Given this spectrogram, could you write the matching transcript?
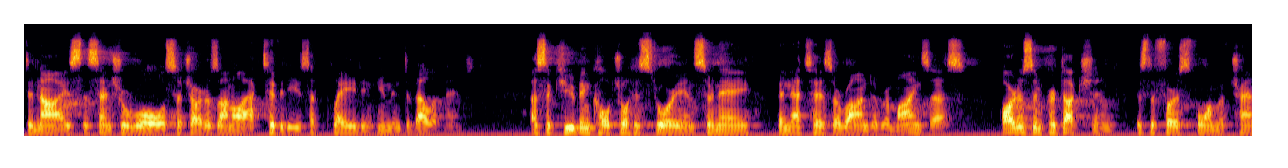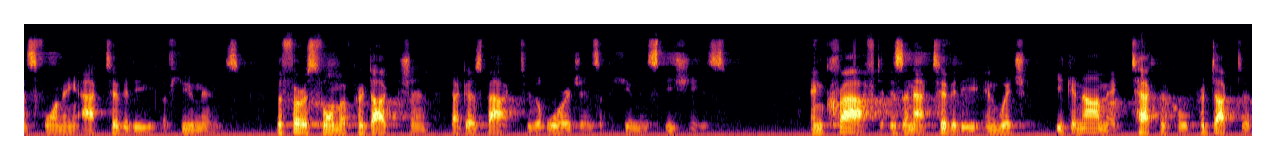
denies the central role such artisanal activities have played in human development. As the Cuban cultural historian Cerne Benitez Aranda reminds us, artisan production is the first form of transforming activity of humans, the first form of production that goes back to the origins of the human species. And craft is an activity in which economic, technical, productive,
